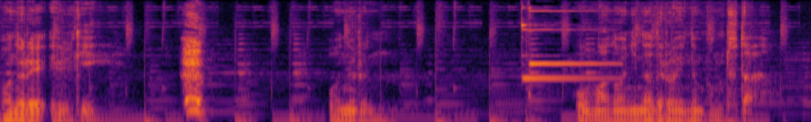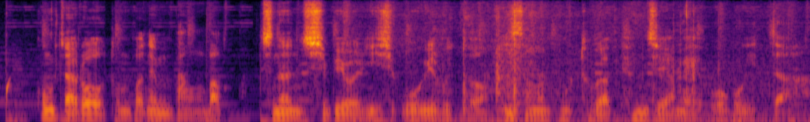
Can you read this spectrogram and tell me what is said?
오늘의 일기. 오늘은 5만 원이나 들어있는 봉투다. 공짜로 돈 버는 방법. 지난 12월 25일부터 이상한 봉투가 편지함에 오고 있다.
